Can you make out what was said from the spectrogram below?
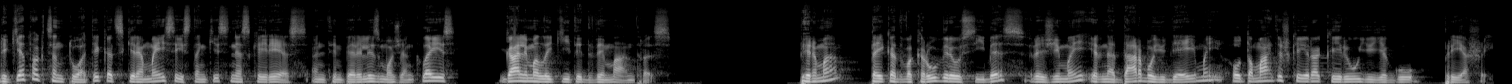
Reikėtų akcentuoti, kad skiriamaisiais tankistinės kairės antiimperializmo ženklais galima laikyti dvi mantras. Pirma, tai kad vakarų vyriausybės, režimai ir nedarbo judėjimai automatiškai yra kairiųjų jėgų priešai.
